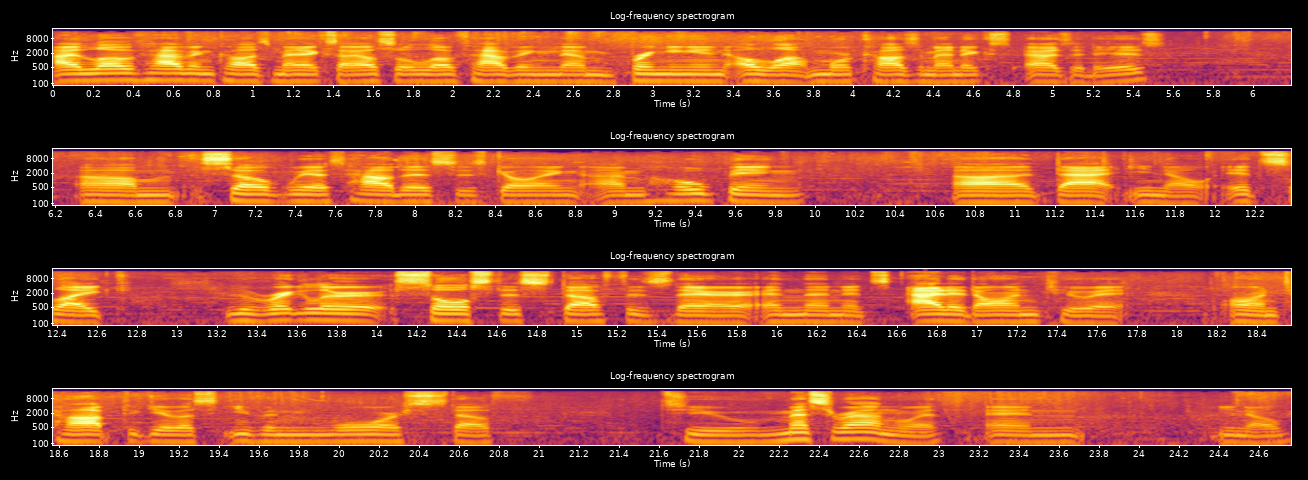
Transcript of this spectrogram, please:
I love having cosmetics. I also love having them bringing in a lot more cosmetics as it is. Um, so with how this is going, I'm hoping uh, that, you know, it's like the regular solstice stuff is there and then it's added on to it on top to give us even more stuff to mess around with and, you know,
